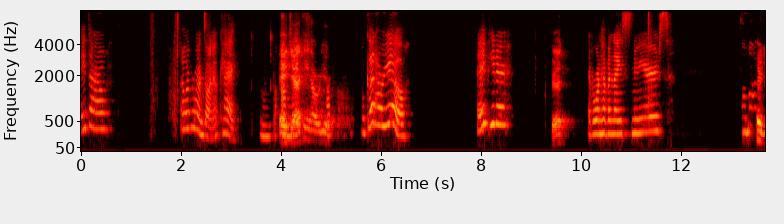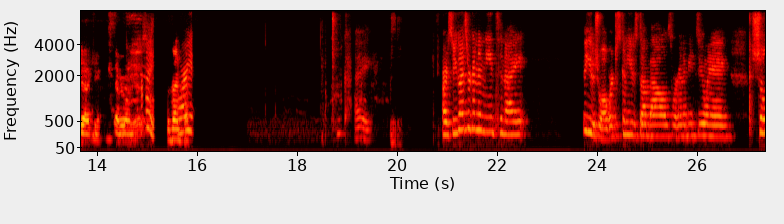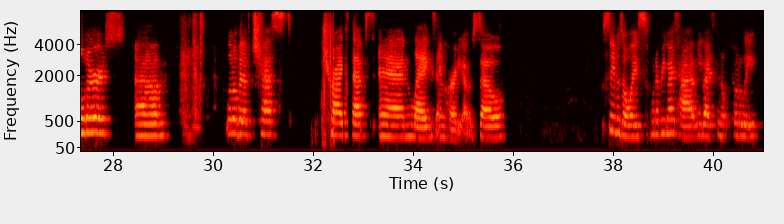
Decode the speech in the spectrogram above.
Hey, Daryl. Oh, everyone's on. Okay. Hey, Jackie, how are you? I'm good. How are you? Hey, Peter. Good. Everyone have a nice New Year's. Hey, Jackie. Everyone. Yes. Hi. How are you? Okay. All right, so you guys are gonna need tonight the usual. We're just gonna use dumbbells. We're gonna be doing shoulders, um, a little bit of chest, triceps, and legs and cardio. So same as always, whatever you guys have, you guys can totally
